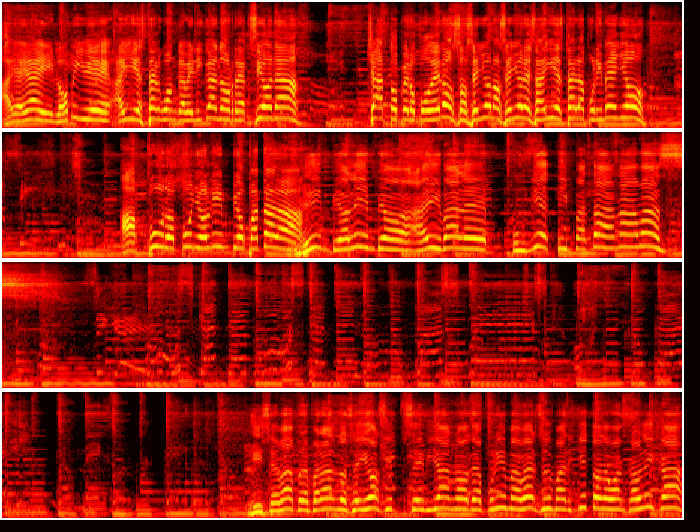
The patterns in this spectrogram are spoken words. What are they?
Ay, ay, ay, lo mide. Ahí está el Huancabelicano, reacciona. Chato pero poderoso, señoras, señores. Ahí está el apurimeño. A puro puño limpio, patada. Limpio, limpio. Ahí vale puñete y patada nada más. Y se va preparándose Josip Sevillano de Apurima versus Marquito de Huancavelica.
